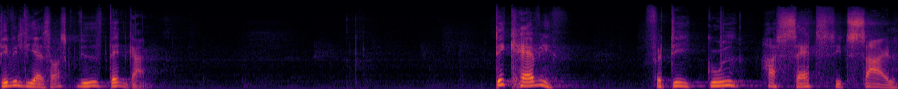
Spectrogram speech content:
Det ville de altså også vide dengang. Det kan vi, fordi Gud har sat sit sejl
